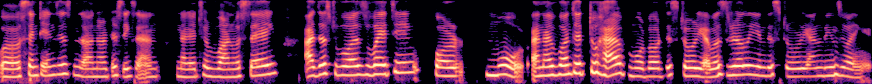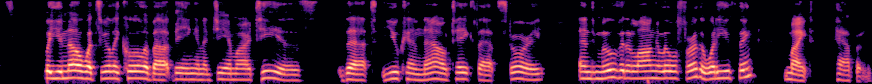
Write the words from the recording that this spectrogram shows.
uh, sentences, the narrator six and narrator one was saying, I just was waiting for more and I wanted to have more about this story. I was really in this story and enjoying it. Well, you know what's really cool about being in a GMRT is that you can now take that story and move it along a little further. What do you think might happen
